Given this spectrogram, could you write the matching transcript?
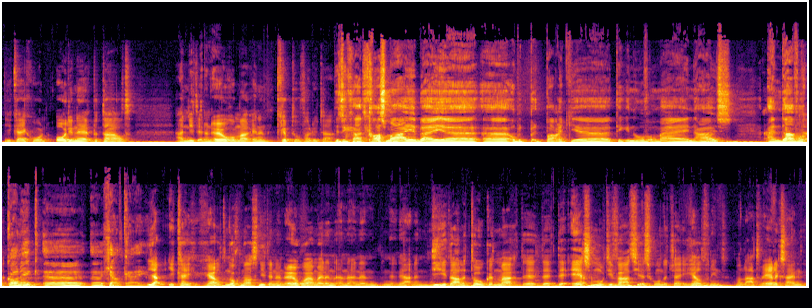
Je krijgt gewoon ordinair betaald. En niet in een euro, maar in een cryptovaluta. Dus ik ga het gras maaien bij, uh, uh, op het, het parkje tegenover mijn huis. En daarvoor kan ik uh, geld krijgen. Ja, je krijgt geld, nogmaals niet in een euro, maar in een, een, een, een, ja, een digitale token. Maar de, de, de eerste motivatie is gewoon dat jij geld verdient. Want laten we eerlijk zijn,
